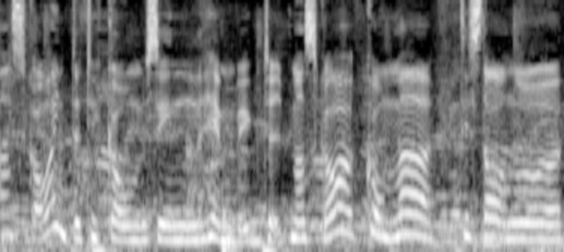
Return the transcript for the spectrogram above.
Man ska inte tycka om sin hembygd typ. Man ska komma till stan och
